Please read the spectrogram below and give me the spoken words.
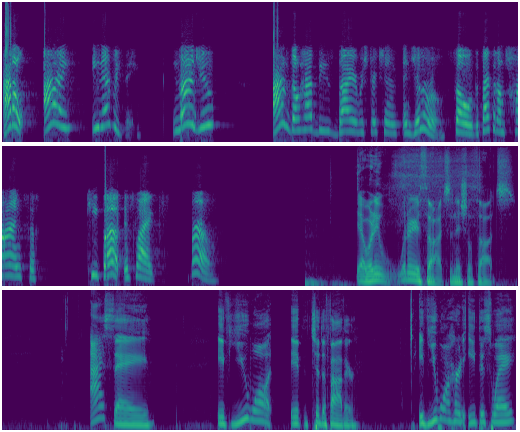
I don't. I eat everything, mind you. I don't have these diet restrictions in general. So the fact that I'm trying to keep up, it's like, bro, Yeah, what are you, what are your thoughts? Initial thoughts? I say if you want if to the father, if you want her to eat this way,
